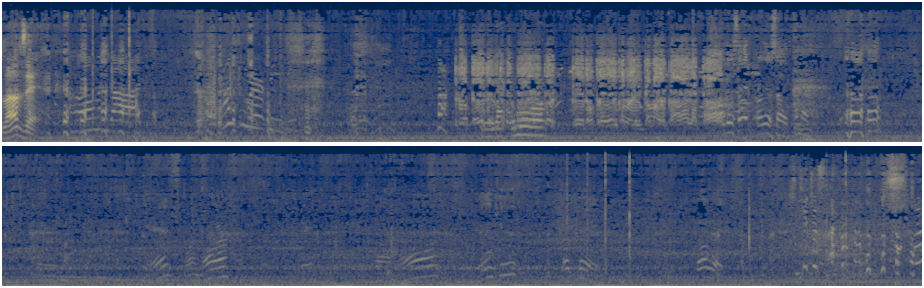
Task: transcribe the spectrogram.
Loves it. Oh my god. Come here, Other side, other side, come on. yes, one more. One more. Thank you. Okay. Go away. Just...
